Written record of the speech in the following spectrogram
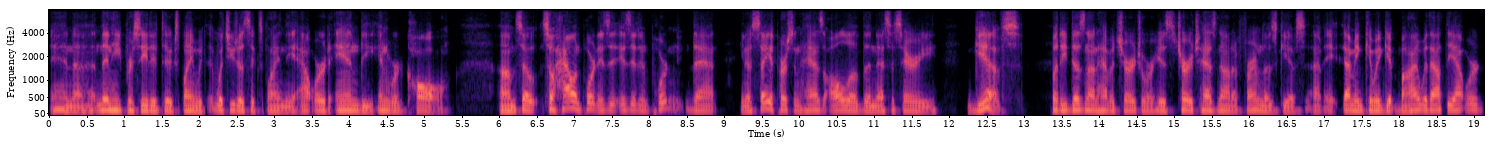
And, uh, and then he proceeded to explain what, what you just explained the outward and the inward call. Um, so, so how important is it? Is it important that, you know, say a person has all of the necessary gifts, but he does not have a church or his church has not affirmed those gifts. I mean, I mean, can we get by without the outward,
